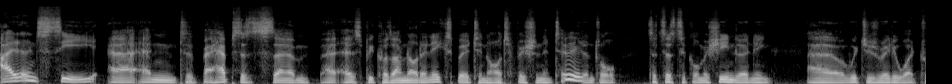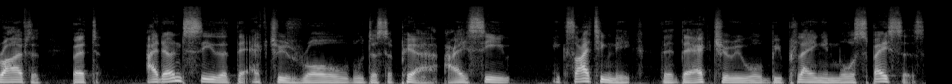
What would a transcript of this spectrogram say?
I don't see, uh, and perhaps it's um, uh, it's because I'm not an expert in artificial intelligence or statistical machine learning, uh, which is really what drives it. But I don't see that the actuary's role will disappear. I see, excitingly, that the actuary will be playing in more spaces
